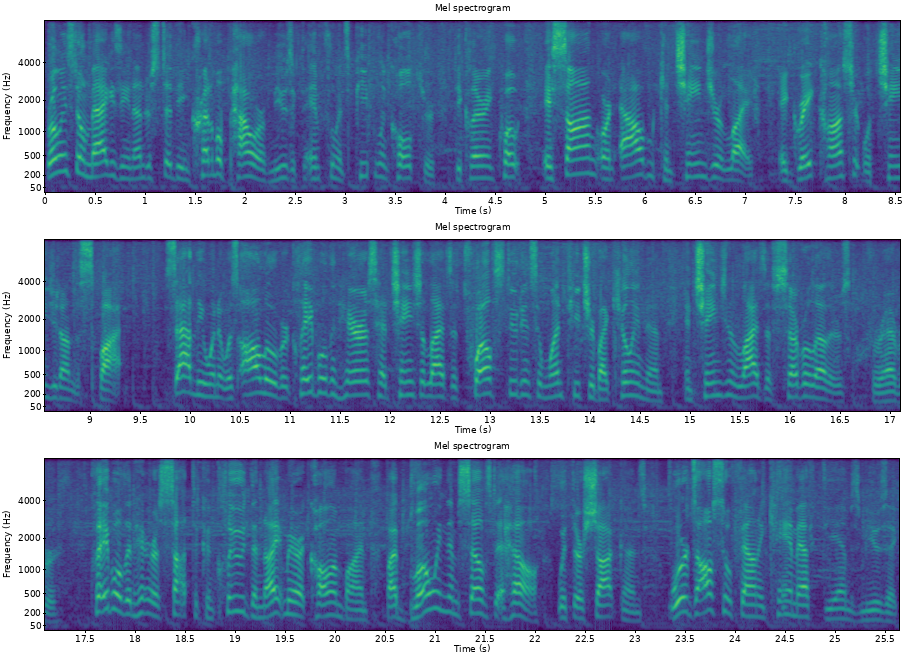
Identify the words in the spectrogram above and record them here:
Rolling Stone magazine understood the incredible power of music to influence people and culture, declaring, quote, a song or an album can change your life. A great concert will change it on the spot. Sadly, when it was all over, Klebold and Harris had changed the lives of 12 students and one teacher by killing them and changing the lives of several others forever. Klebold and Harris sought to conclude the nightmare at Columbine by blowing themselves to hell with their shotguns, words also found in KMFDM's music.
